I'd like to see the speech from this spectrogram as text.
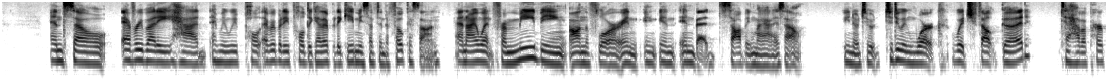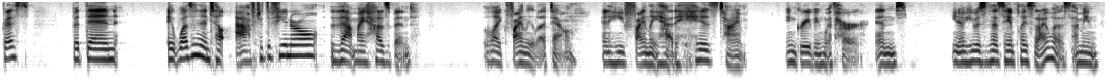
and so everybody had. I mean, we pulled everybody pulled together, but it gave me something to focus on. And I went from me being on the floor in in, in, in bed, sobbing my eyes out, you know, to to doing work, which felt good to have a purpose, but then it wasn't until after the funeral that my husband like finally let down. And he finally had his time in grieving with her. And you know he was in the same place that i was. I mean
